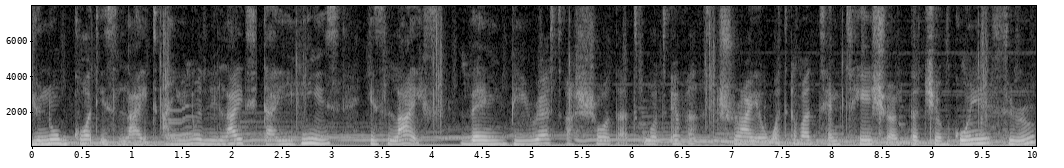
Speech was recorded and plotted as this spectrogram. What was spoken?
you know God is light and you know the light that He is is life, then be rest assured that whatever trial, whatever temptation that you're going through,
